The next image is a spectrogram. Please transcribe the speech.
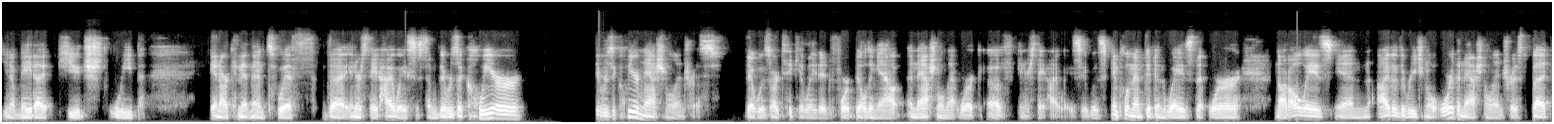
you know, made a huge leap in our commitment with the interstate highway system, there was a clear there was a clear national interest that was articulated for building out a national network of interstate highways. It was implemented in ways that were not always in either the regional or the national interest, but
